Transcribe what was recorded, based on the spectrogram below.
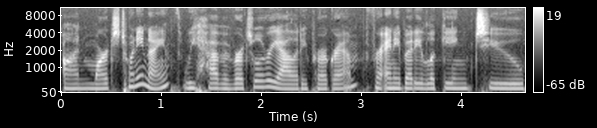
on March 29th, we have a virtual reality program for anybody looking to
